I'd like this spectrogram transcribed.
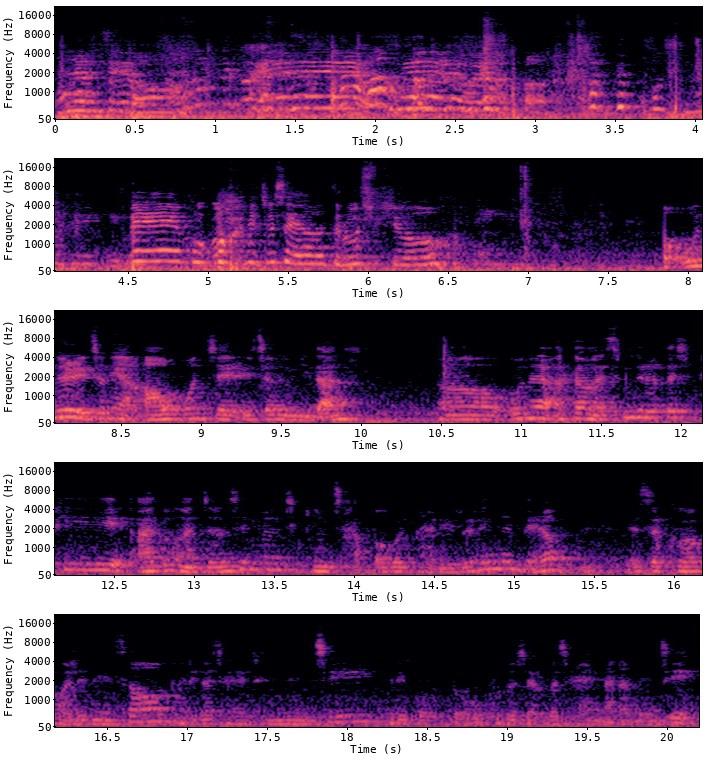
안녕하세요. 네, 보고해 주세요. 들어오십시오. 오늘 일정이 아홉 번째 일정입니다. 어, 오늘 아까 말씀드렸다시피 아동안전 생명지킴 4법을 발의를 했는데요. 그래서 그와 관련해서 발의가 잘 됐는지 그리고 또 보도자료가 잘 나갔는지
